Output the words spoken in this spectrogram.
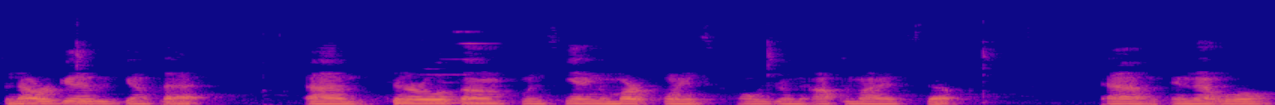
So now we're good, we've got that. Um, general rule of thumb, when scanning the mark points, always run the optimize step. Um, and that will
